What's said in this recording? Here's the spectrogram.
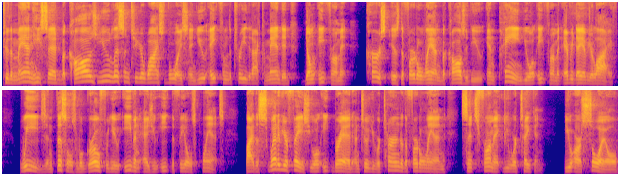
To the man, he said, Because you listened to your wife's voice and you ate from the tree that I commanded, don't eat from it. Cursed is the fertile land because of you. In pain, you will eat from it every day of your life. Weeds and thistles will grow for you, even as you eat the field's plants. By the sweat of your face you will eat bread until you return to the fertile land, since from it you were taken. You are soil,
